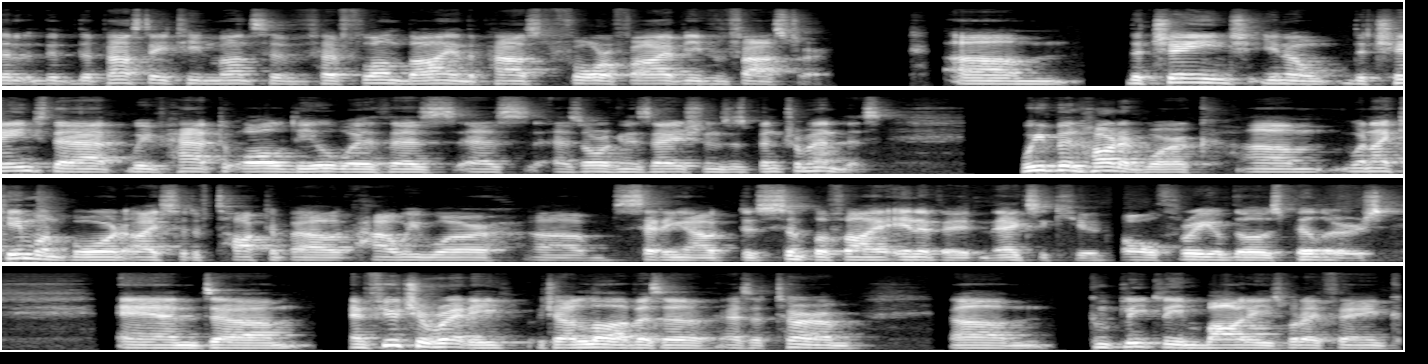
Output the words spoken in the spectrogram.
the, the, the, past 18 months have, have flown by in the past four or five even faster um, the change you know the change that we've had to all deal with as as as organizations has been tremendous. We've been hard at work. Um, when i came on board i sort of talked about how we were um, setting out to simplify innovate and execute all three of those pillars. And um, and future ready which i love as a as a term um, completely embodies what I think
